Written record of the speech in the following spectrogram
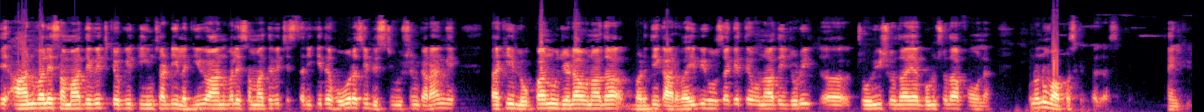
ਤੇ ਆਉਣ ਵਾਲੇ ਸਮਾਂ ਦੇ ਵਿੱਚ, ਕਿਉਂਕਿ ਟੀਮ ਸਾਡੀ ਲੱਗੀ ਹੋਈ ਆਉਣ ਵਾਲੇ ਸਮਾਂ ਦੇ ਵਿੱਚ ਇਸ ਤਰੀਕੇ ਦੇ ਹੋਰ ਅਸੀਂ ਡਿਸਟ੍ਰੀਬਿਊਸ਼ਨ ਕਰਾਂਗੇ ਤਾਂ ਕਿ ਲੋਕਾਂ ਨੂੰ ਜਿਹੜਾ ਉਹਨਾਂ ਦਾ ਵਰਦੀ ਕਾਰਵਾਈ ਵੀ ਹੋ ਸਕੇ ਤੇ ਉਹਨਾਂ ਦੀ ਜਿਹੜੀ ਚੋਰੀ ਸ਼ੁਦਾ ਜਾਂ ਗੁੰਮਸ਼ੁਦਾ ਫੋਨ ਹੈ, ਉਹਨਾਂ ਨੂੰ ਵਾਪਸ ਕੀਤਾ ਜਾ ਸਕੇ। ਥੈਂਕ ਯੂ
